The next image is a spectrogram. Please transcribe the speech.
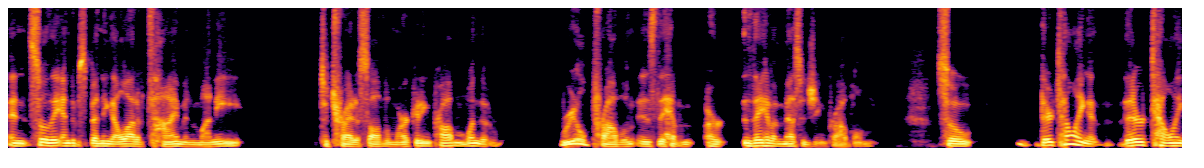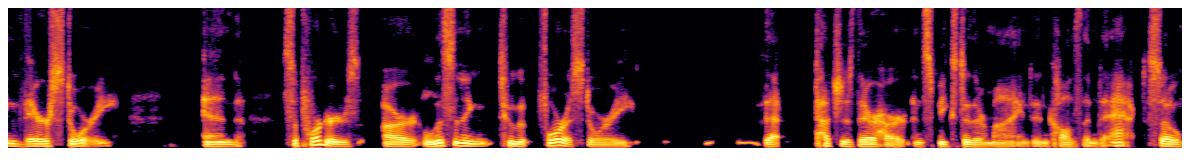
And so they end up spending a lot of time and money to try to solve a marketing problem when the real problem is they have or they have a messaging problem. So they're telling it they're telling their story and supporters are listening to for a story that touches their heart and speaks to their mind and calls them to act. So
